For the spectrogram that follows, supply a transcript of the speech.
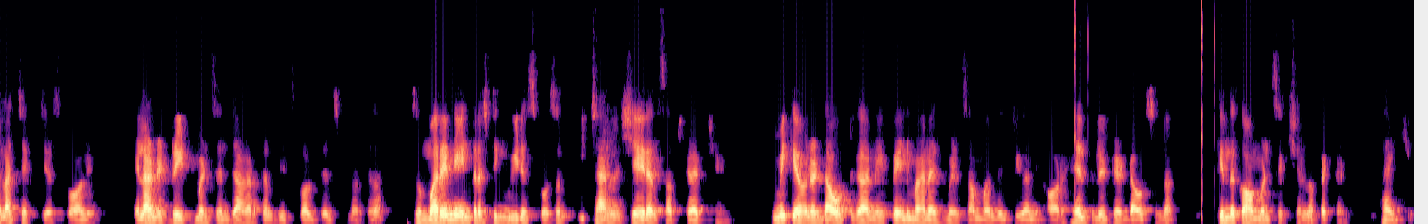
ఎలా చెక్ చేసుకోవాలి? ఎలాంటి ట్రీట్మెంట్స్ అండ్ జాగ్రత్తలు తీసుకోవాలో తెలుసుకున్నారు కదా! సో, మరిన్ని ఇంట్రెస్టింగ్ వీడియోస్ కోసం ఈ ఛానల్ షేర్ అండ్ సబ్స్క్రైబ్ చేయండి. మీకు ఏమైనా డౌట్ కానీ పెయిన్ మేనేజ్‌మెంట్ సంబంధించి కానీ ఆర్ హెల్త్ రిలేటెడ్ డౌట్స్ ఉన్నా కింద కామెంట్ సెక్షన్‌లో పెట్టండి. Thank you.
